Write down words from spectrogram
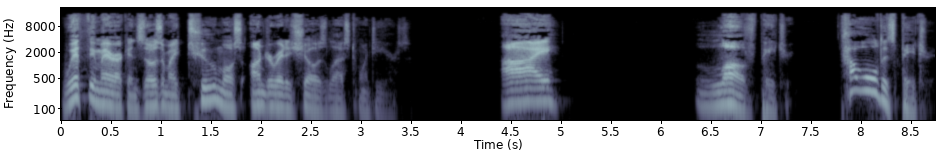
with the Americans, those are my two most underrated shows the last twenty years. I love Patriot. How old is Patriot?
